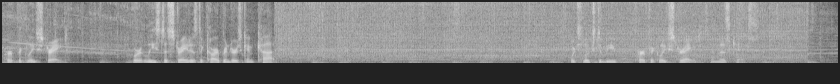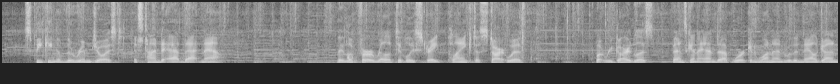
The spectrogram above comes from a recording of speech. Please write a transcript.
perfectly straight. Or at least as straight as the carpenters can cut. Which looks to be perfectly straight in this case. Speaking of the rim joist, it's time to add that now. They look for a relatively straight plank to start with, but regardless, Ben's going to end up working one end with a nail gun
